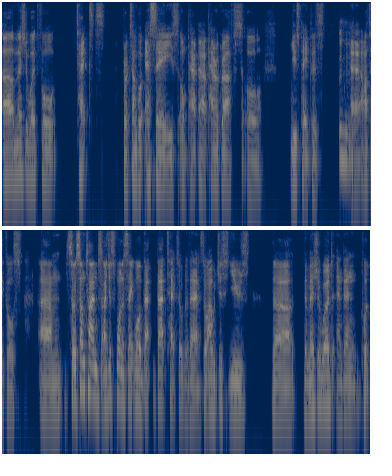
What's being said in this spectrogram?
a measure word for texts, for example, essays or par- uh, paragraphs or newspapers, mm-hmm. uh, articles. Um, so sometimes I just want to say, well, that that text over there. So I would just use the the measure word and then put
